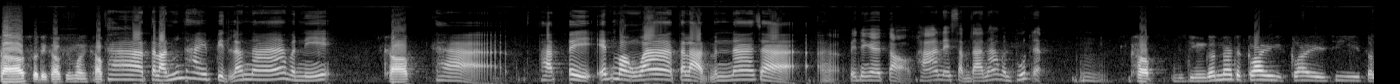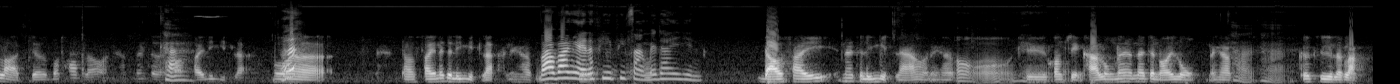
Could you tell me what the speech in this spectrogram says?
ครับ สวัสดีครับพี่มอนครับ ค่ะ ตลาดหุ้นไทยปิดแล้วนะวันนี้ ครับ ค่ะ พัดเอยเอ็ดมองว่าตลาดมันน่าจะเอ่อเป็นยังไงต่อคะในสัปดาห์หน้าวันพุธอะอืม ครับ จริงๆก็น่าจะใกล้ใกล้ที่ตลาดเจอบอททอมแล้วนะครับ น่าจะค่ะดาวไซด์ลิมิตละเพราะว่าดาวไซด์น่าจะลิมิตละนะครับ ว่าว่าไงนะพี่พี่ฟังไม่ได้ยิน ดาวไซด์น่าจะลิมิตแล้วนะครับ อ๋อโเคือความเสี่ยงขาลงน่าน่าจะน้อยลงนะครับ ค่ะค่ะ ก็คือหลักๆ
